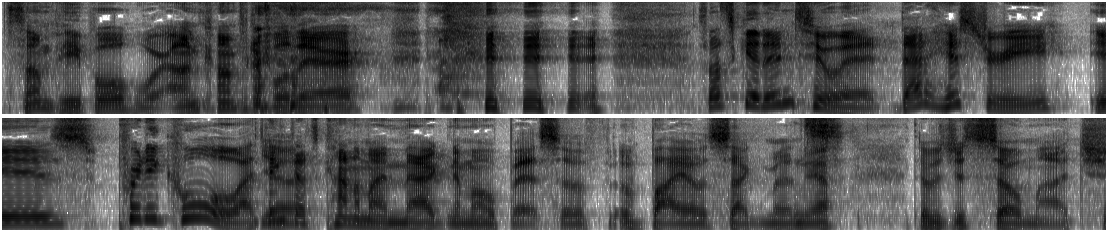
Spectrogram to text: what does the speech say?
Some people were uncomfortable there. so let's get into it. That history is pretty cool. I think Yeah. that's kind of my magnum opus of, of bio segments. Yeah. There was just so much.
